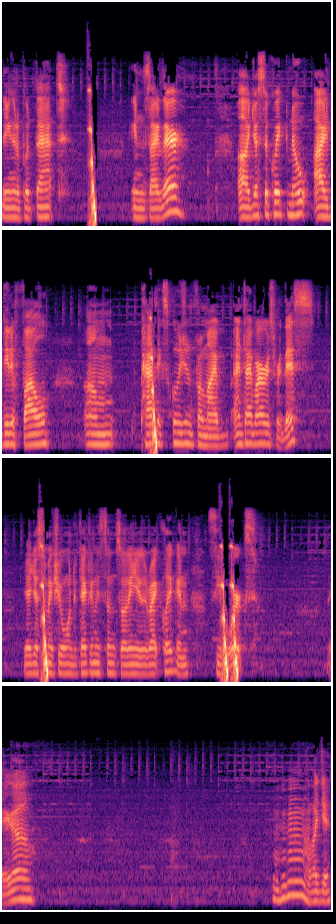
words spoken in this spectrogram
Then you're gonna put that inside there. Uh, just a quick note I did a file um, path exclusion from my antivirus for this yeah, just to make sure it won't detect anything, so then you right click and see what works. There you go. Mm-hmm, how about you?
